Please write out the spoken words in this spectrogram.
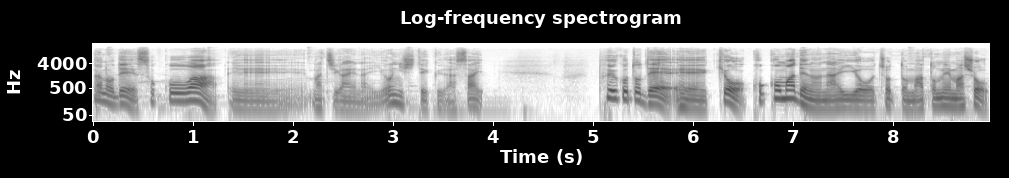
なのでそこは、えー、間違えないようにしてください。ということで、えー、今日ここまでの内容をちょっとまとめましょう。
